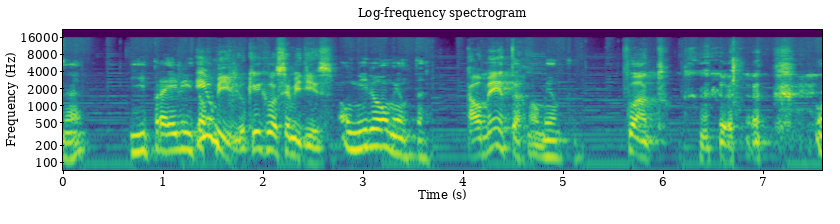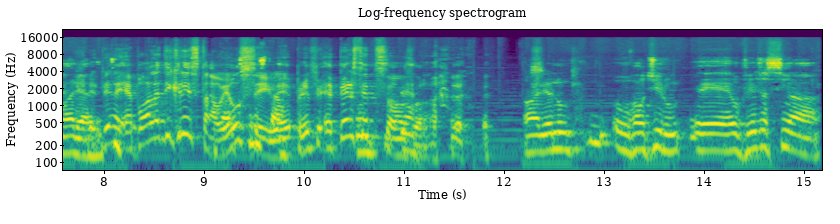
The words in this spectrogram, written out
né? E para ele. Então, e o milho? O que, que você me diz? O milho aumenta. Aumenta? Aumenta. Quanto? Olha. É, é bola de cristal, é eu sei, é, é, percepção é. só. Olha, eu não, o Valdir, é, eu vejo assim, ó,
